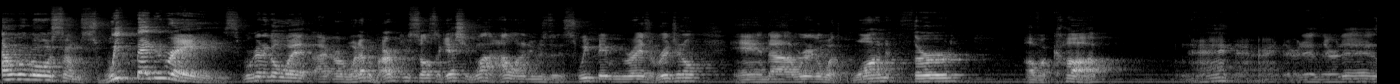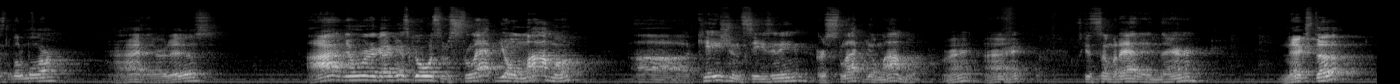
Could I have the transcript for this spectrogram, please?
Now we're gonna go with some Sweet Baby Ray's. We're gonna go with, uh, or whatever barbecue sauce I guess you want. I wanna use the Sweet Baby Ray's original, and uh, we're gonna go with one third of a cup. All right, all right, there it there it is. A little more. All right, there it is. All right, then we're gonna, I guess, go with some Slap Yo Mama uh, Cajun seasoning, or Slap Yo Mama, right? All right. Let's get some of that in there. Next up,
